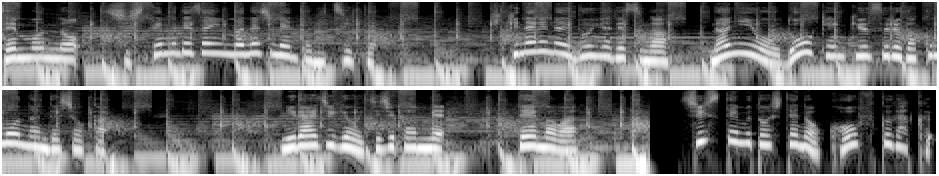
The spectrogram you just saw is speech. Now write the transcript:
専門のシステムデザインマネジメントについて聞き慣れない分野ですが何をどう研究する学問なんでしょうか？未来事業1時間目。テーマはシステムとしての幸福学。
